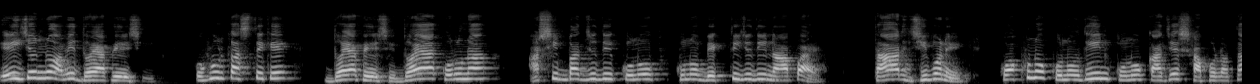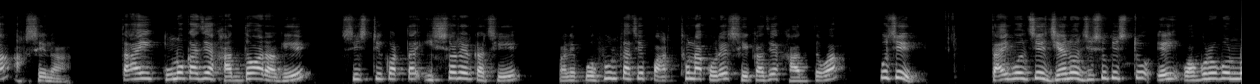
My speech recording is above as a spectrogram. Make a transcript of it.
এই জন্য আমি দয়া পেয়েছি। প্রভুর কাছ থেকে দয়া পেয়েছি। দয়া, করুণা, আশীর্বাদ যদি কোনো কোনো ব্যক্তি যদি না পায়, তার জীবনে কখনো কোনো দিন কোনো কাজে সফলতা আসে না। তাই কোনো কাজে হাত দেওয়ার আগে সৃষ্টিকর্তা ঈশ্বরের কাছে মানে প্রভুর কাছে প্রার্থনা করে সে কাজে হাত দেওয়া উচিত। তাই বলছে, যেন যীশুখ্রিস্ট এই অগ্রগণ্য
